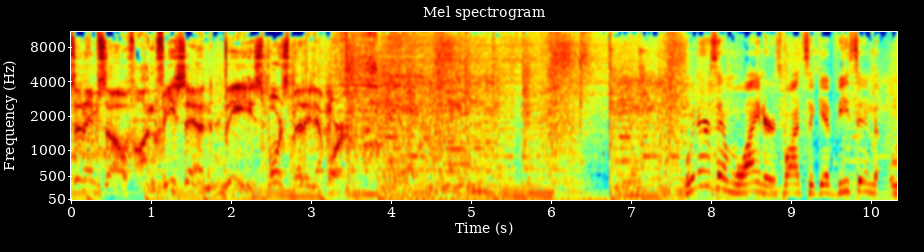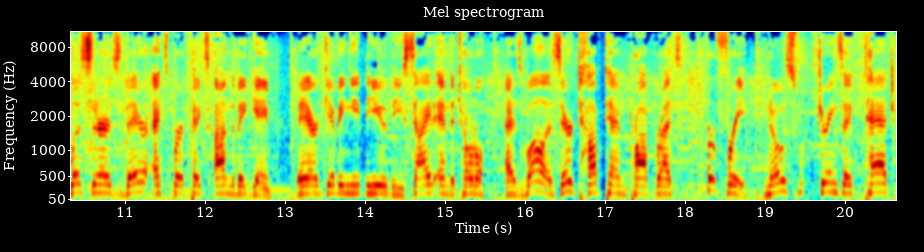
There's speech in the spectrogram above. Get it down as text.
Peterson himself on VSIN, the Sports Betting Network. Winners and Whiners wants to give VSIN listeners their expert picks on the big game. They are giving you the side and the total, as well as their top 10 prop bets for free. No strings attached,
